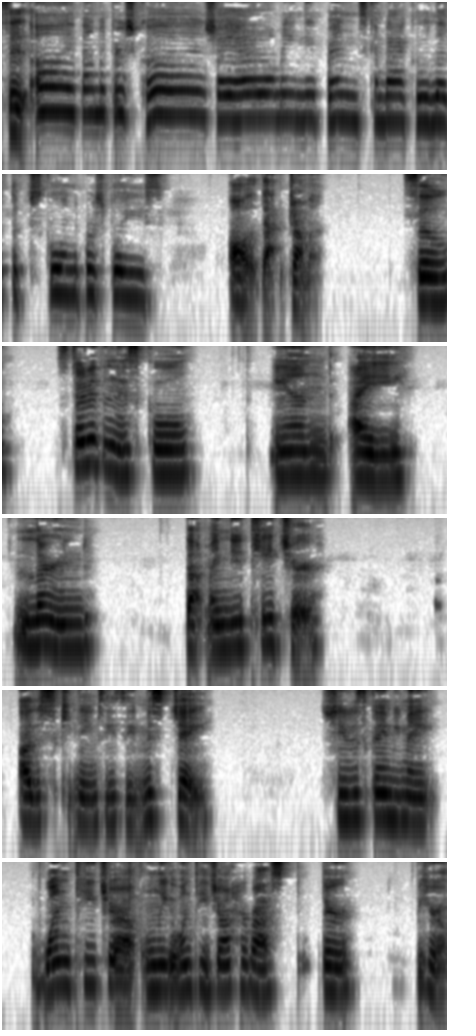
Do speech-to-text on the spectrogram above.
Said, Oh, I found my first crush. I had all my new friends come back who left the school in the first place all of that drama. So, started the new school and I learned that my new teacher, I'll just keep names easy, Miss J, she was going to be my one teacher, I'll only get one teacher on her roster, be her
